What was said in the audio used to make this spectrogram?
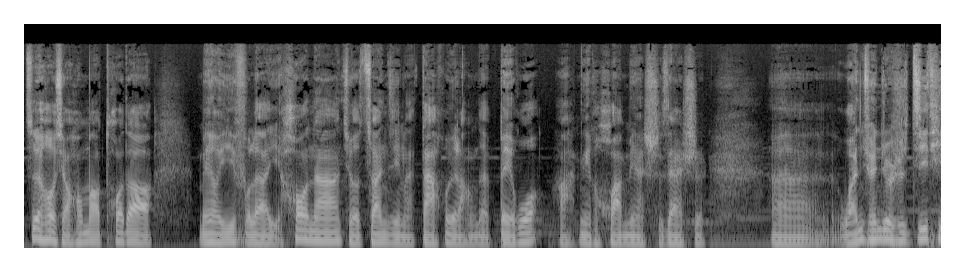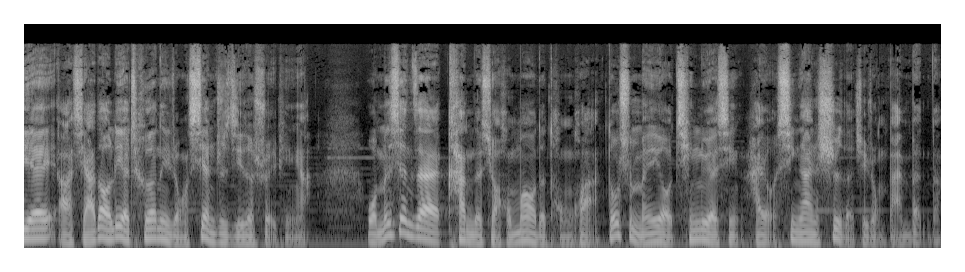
最后小红帽脱到没有衣服了以后呢，就钻进了大灰狼的被窝啊。那个画面实在是，呃，完全就是 GTA 啊，侠盗猎车那种限制级的水平呀。我们现在看的小红帽的童话都是没有侵略性还有性暗示的这种版本的，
